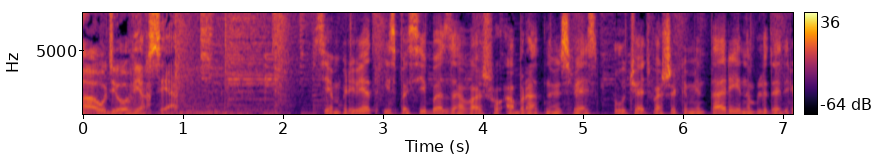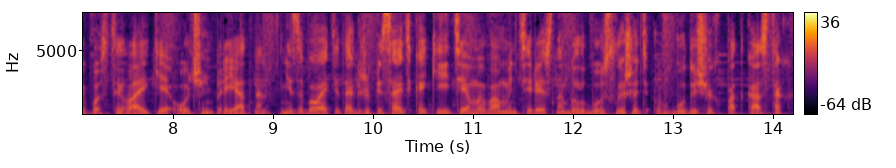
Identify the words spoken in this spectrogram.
Аудиоверсия. Всем привет и спасибо за вашу обратную связь. Получать ваши комментарии, наблюдать репосты и лайки очень приятно. Не забывайте также писать, какие темы вам интересно было бы услышать в будущих подкастах.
